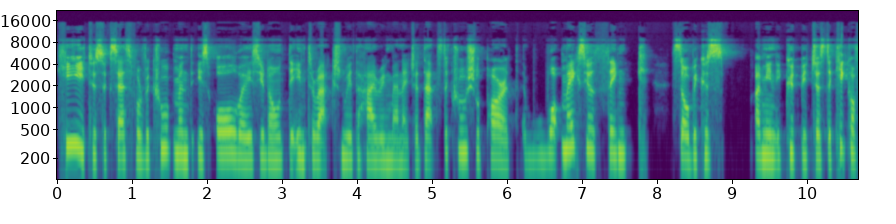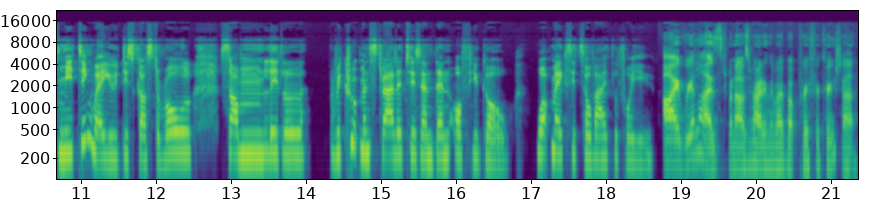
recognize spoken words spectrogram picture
key to successful recruitment is always, you know, the interaction with the hiring manager. That's the crucial part. What makes you think so? Because I mean, it could be just a kickoff meeting where you discuss the role, some little recruitment strategies, and then off you go. What makes it so vital for you? I realized when I was writing the robot proof recruiter,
